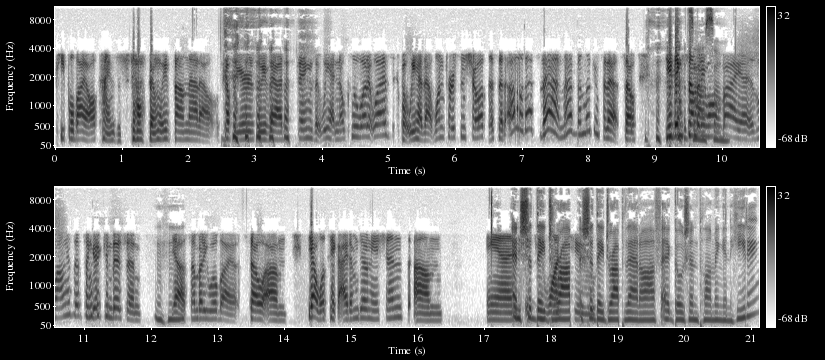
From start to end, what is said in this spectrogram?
people buy all kinds of stuff, and we found that out. A couple years we've had things that we had no clue what it was, but we had that one person show up that said, "Oh, that's that," and I've been looking for that. So do you think somebody awesome. won't buy it as long as it's in good condition? Mm-hmm. Yeah, somebody will buy it. So um, yeah, we'll take item donations. Um, and and should they drop to, should they drop that off at Goshen Plumbing and Heating?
